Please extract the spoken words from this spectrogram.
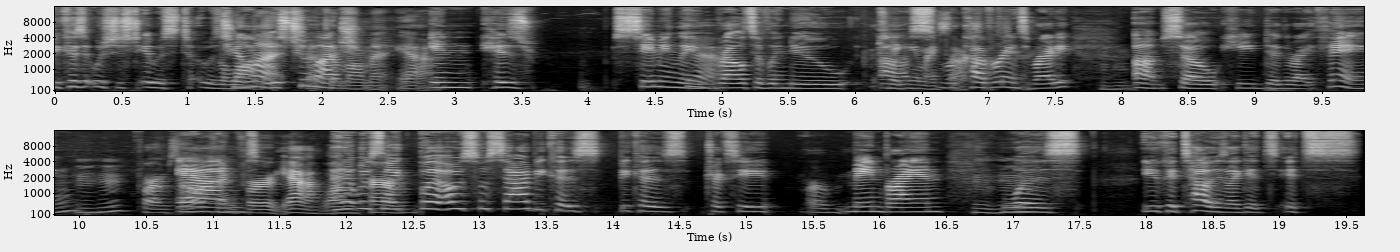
because it was just it was t- it was a too lot. much it was too at much the moment. Yeah, in his seemingly Yeah. relatively new uh, my recovery and sobriety. Um, so he did the right thing. hmm for himself and, and- for yeah, long and it was term. like but i was so sad because because trixie or main Brian Mm-hmm. was you could tell he's like it's it's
